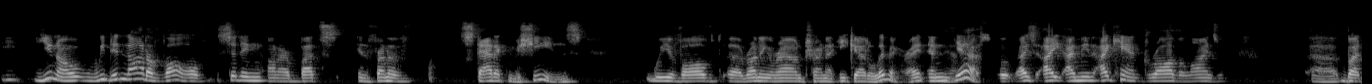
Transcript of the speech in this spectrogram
you know, we did not evolve sitting on our butts in front of static machines. We evolved uh, running around trying to eke out a living, right? And yeah, so I, I, I, mean, I can't draw the lines, uh, but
